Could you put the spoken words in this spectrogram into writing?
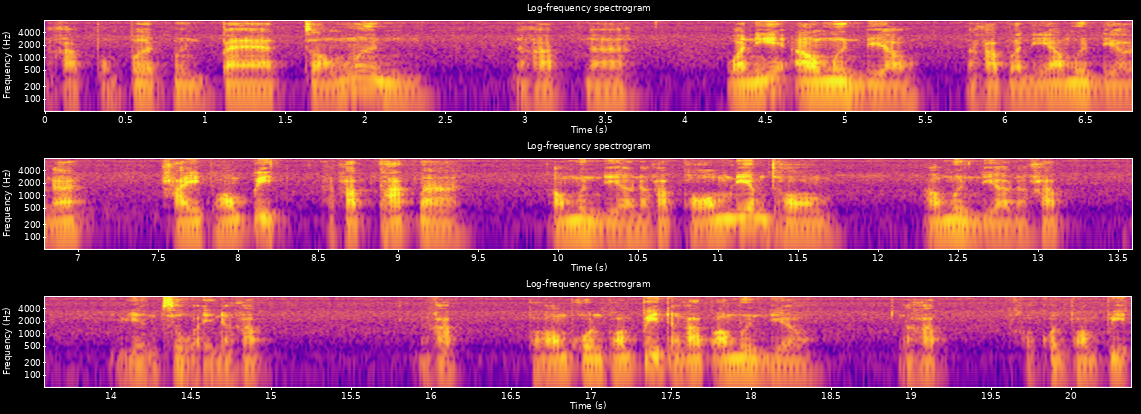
นะครับผมเปิด 1 8 0 0 0 20,000นะครับนะวันนี้เอาหมื่นเดียวนะครับ วันนี้เอาหมื่นเดียวนะ ใครพร้อมปิดนะครับ ทักมาเอาหมื่นเดียวนะครับ พร้อมเลี่ยมทองเอาหมื่นเดียวนะครับเหรียญสวยนะครับนะครับ พร้อมคนพร้อมปิดนะครับ เอาหมื่นเดียวนะครับ ขอคนพร้อมปิด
